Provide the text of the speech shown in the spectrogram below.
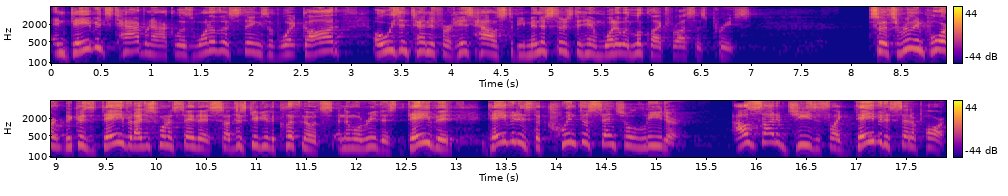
And David's tabernacle is one of those things of what God always intended for his house to be ministers to him, what it would look like for us as priests. So it's really important because David, I just want to say this. I'll just give you the cliff notes and then we'll read this. David, David is the quintessential leader. Outside of Jesus, like David is set apart.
